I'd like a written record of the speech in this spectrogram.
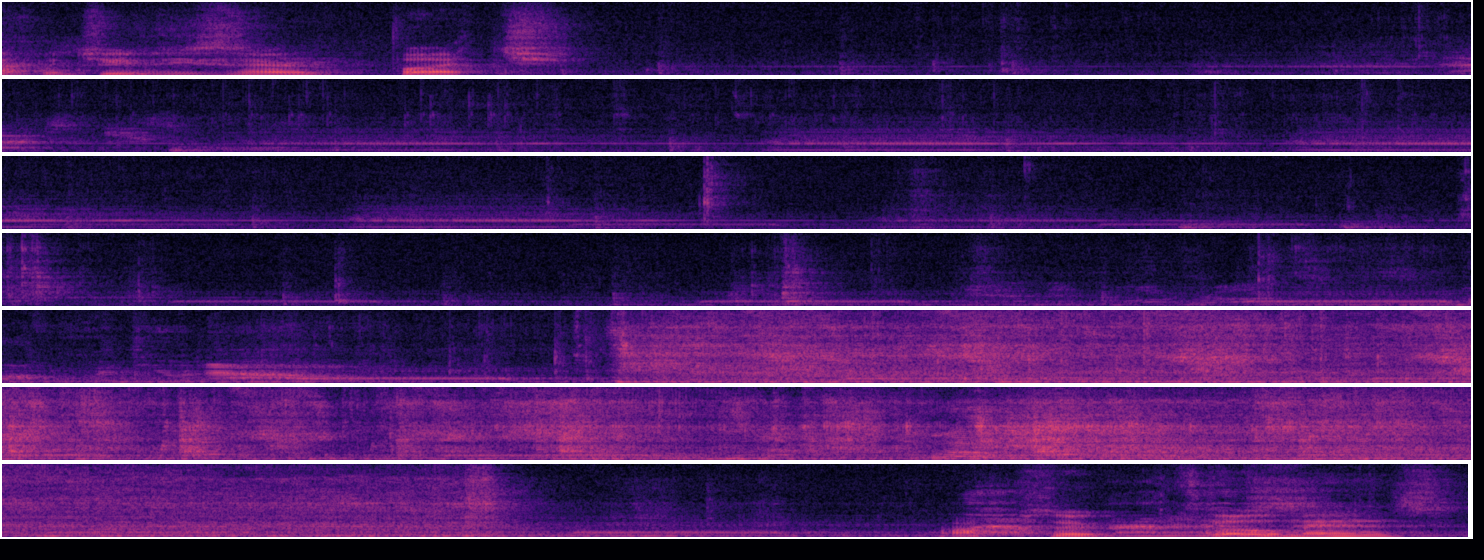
Got what you deserve, Butch. Officer Gomez?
